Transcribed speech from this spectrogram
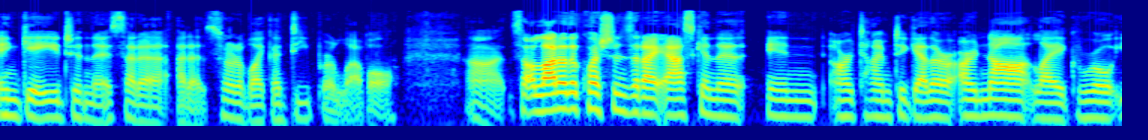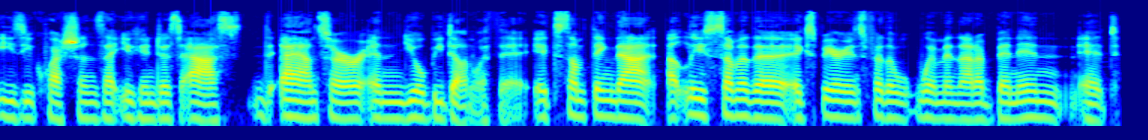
engage in this at a at a sort of like a deeper level. Uh, so a lot of the questions that I ask in the in our time together are not like real easy questions that you can just ask answer and you'll be done with it. It's something that at least some of the experience for the women that have been in it,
